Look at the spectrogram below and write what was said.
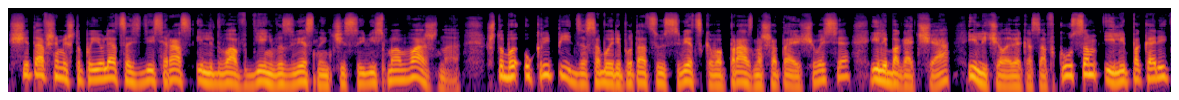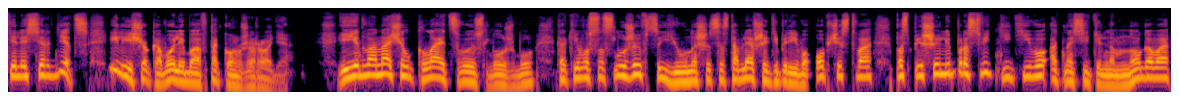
считавшими, что появляться здесь раз или два в день в известные часы весьма важно, чтобы укрепить за собой репутацию светского праздно шатающегося или богача, или человека со вкусом, или покорителя сердец, или еще кого-либо в таком же роде. И едва начал Клайд свою службу, как его сослуживцы-юноши, составлявшие теперь его общество, поспешили просветить его относительно многого,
